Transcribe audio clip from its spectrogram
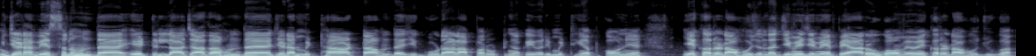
ਜਿਹੜਾ ਵੇਸਣ ਹੁੰਦਾ ਇਹ ਢਿੱਲਾ ਜ਼ਿਆਦਾ ਹੁੰਦਾ ਜਿਹੜਾ ਮਿੱਠਾ ਆਟਾ ਹੁੰਦਾ ਜੀ, ਗੁੜ ਵਾਲਾ ਆਪਾਂ ਰੋਟੀਆਂ ਕਈ ਵਾਰੀ ਮਿੱਠੀਆਂ ਪਕਾਉਂਦੇ ਆ ਇਹ ਕਰੜਾ ਹੋ ਜਾਂਦਾ। ਜਿਵੇਂ ਜਿਵੇਂ ਪਿਆਰ ਹੋਊਗਾ ਉਵੇਂ ਉਵੇਂ ਕਰੜਾ ਹੋ ਜਾਊਗਾ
